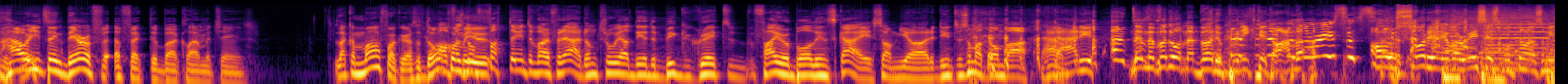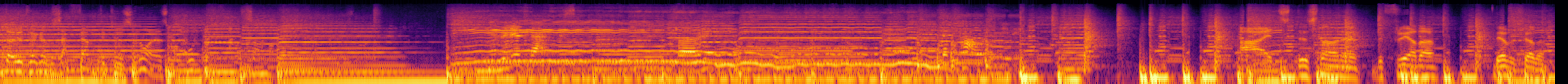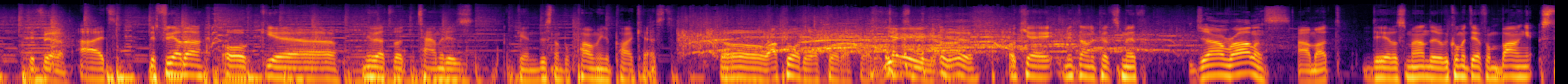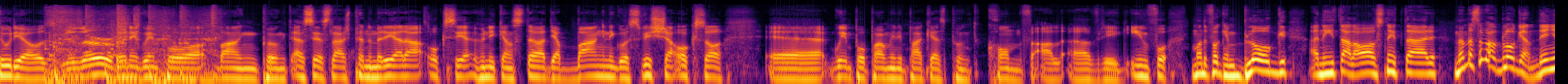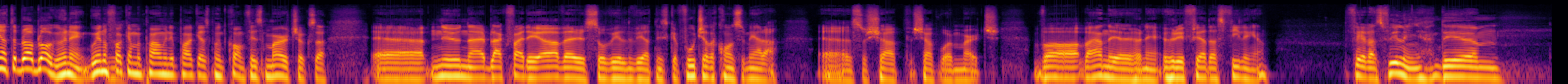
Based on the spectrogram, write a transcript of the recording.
How do you think they're aff affected by climate change? Like a motherfucker. Alltså de Ja, fast de ju... fattar ju inte varför det är. De tror ju att det är the big great fireball in sky som gör... Det är ju inte som att de bara... det här är ju... Nej men vadå? Men vadå på riktigt? Ja, men! Oh, sorry, jag var racist mot några som inte har utvecklats på så här 50 000 år. Bott- Nu är det dags för The Power. Ajt, det är snö nu. Det är fredag. Det är väl fredag? Det är fredag. Ajt. Det är fredag och eh, ni vet vad time it is. Ni kan lyssna på Power Meeting Podcast. Oh, applåder, applåder, applåder. Tack så mycket. Okej, mitt namn är Peter Smith. John Rollins. Amat. Det är vad som händer och vi kommer till er från Bang Studios. Yes, sir. Då ni gå in på bang.se slash prenumerera och se hur ni kan stödja Bang. Ni går och swisha också. Eh, gå in på powerminipodcast.com för all övrig info. Motherfucking blogg. Eh, Ni hittar alla avsnitt där. Men mest av allt bloggen. Det är en jättebra blogg. Hörni. Gå in och fucka med powerminipodcast.com. finns merch också. Eh, nu när Black Friday är över så vill vi att ni ska fortsätta konsumera. Eh, så köp, köp vår merch. Vad, vad händer hörni? Hur är fredagsfeelingen? Fredagsfeeling. Det är... Um...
